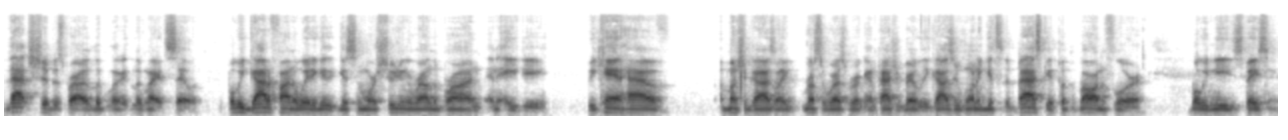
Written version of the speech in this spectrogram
that ship is probably looking like look like it sailed. But we got to find a way to get, get some more shooting around LeBron and AD. We can't have a bunch of guys like Russell Westbrook and Patrick Beverley, guys who want to get to the basket, put the ball on the floor, but we need spacing.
